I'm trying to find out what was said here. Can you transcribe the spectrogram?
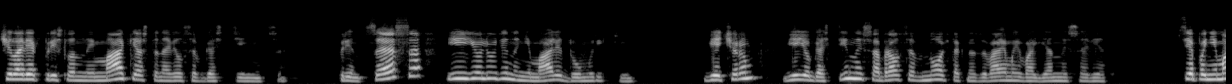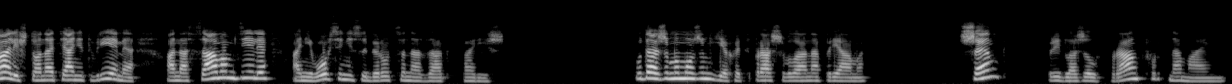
Человек, присланный Маки, остановился в гостинице. Принцесса и ее люди нанимали дом у реки. Вечером в ее гостиной собрался вновь так называемый военный совет. Все понимали, что она тянет время, а на самом деле они вовсе не соберутся назад в Париж. Куда же мы можем ехать, спрашивала она прямо. Шенк предложил Франкфурт на Майне.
